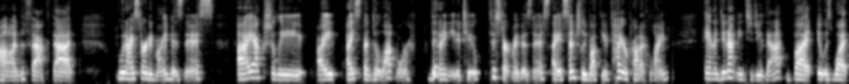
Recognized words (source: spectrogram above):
on the fact that when i started my business i actually i i spent a lot more than i needed to to start my business i essentially bought the entire product line and i did not need to do that but it was what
